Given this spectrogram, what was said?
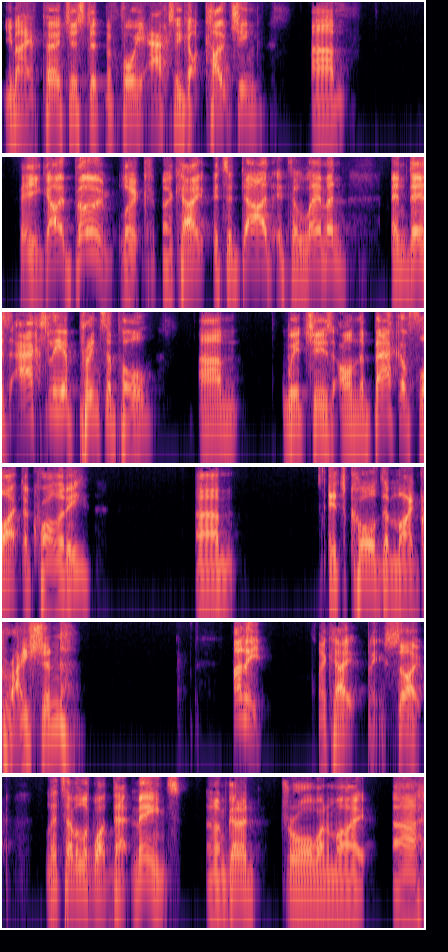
you may have purchased it before you actually got coaching. Um, there you go. Boom, Luke. Okay. It's a dud. It's a lemon. And there's actually a principle, um, which is on the back of flight to quality. Um, it's called the migration. Honey. Okay. So let's have a look what that means. And I'm going to draw one of my uh,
